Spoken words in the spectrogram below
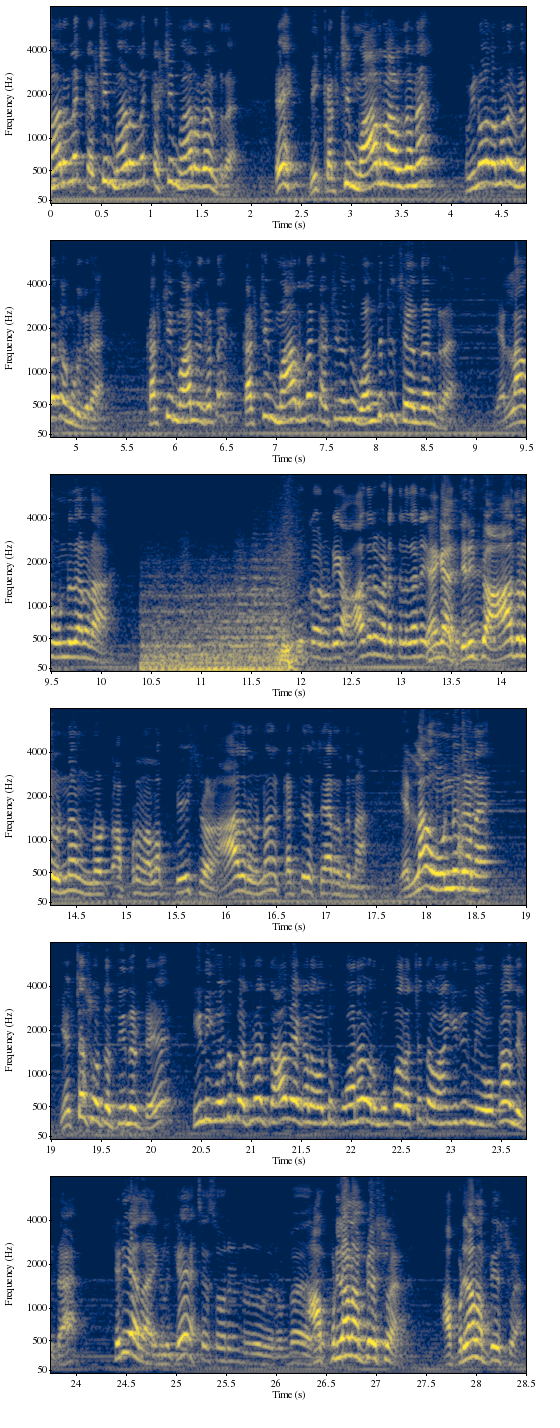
மாறல கட்சி மாறல கட்சி மாறலன்ற. ஏ நீ கட்சி மாறினால தானே வினோதமான விளக்கம் கொடுக்குற. கட்சி மாறினு கேட்டால் கட்சி மாறல கட்சியிலேருந்து வந்துட்டு சேர்ந்தன்ற. எல்லாம் ஒன்று தானடா திமுகவுடைய ஆதரவு இடத்துல தானே ஏங்க. திருப்பி ஆதரவுன்னா அப்புறம் நல்லா பேசிடுவாங்க. ஆதரவுன்னா கட்சியில் சேர்றதுன்னா எல்லாம் ஒன்று தானே எச்ச சொத்தை தின்னுட்டு இன்னைக்கு வந்து பார்த்தீங்கன்னா தாவேக்கலை வந்து போனால் ஒரு முப்பது லட்சத்தை வாங்கிட்டு நீ உட்காந்துக்கிட்ட தெரியாதா எங்களுக்கு? எச்சசோறுன்ற ரொம்ப அப்படிதான் நான் பேசுவேன். அப்படிதான் நான் பேசுவேன்.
